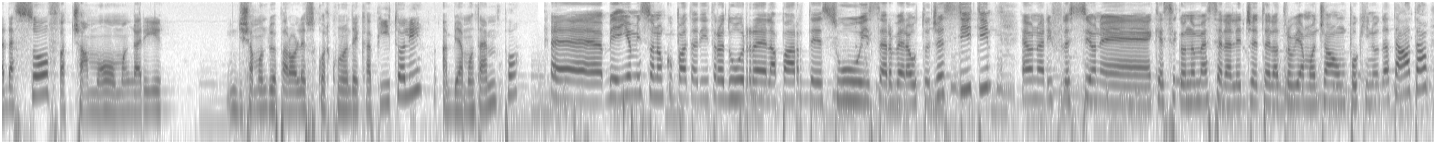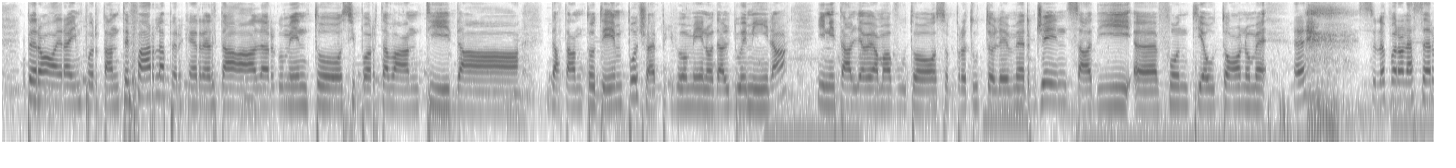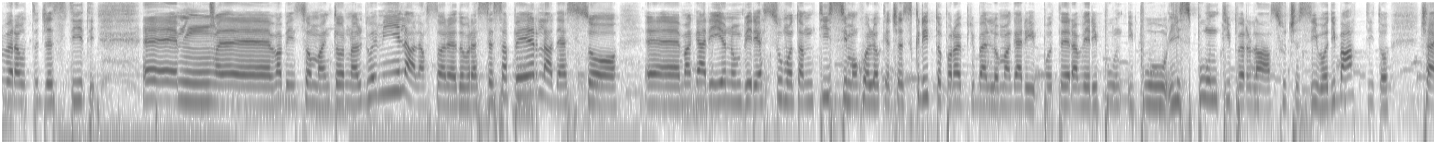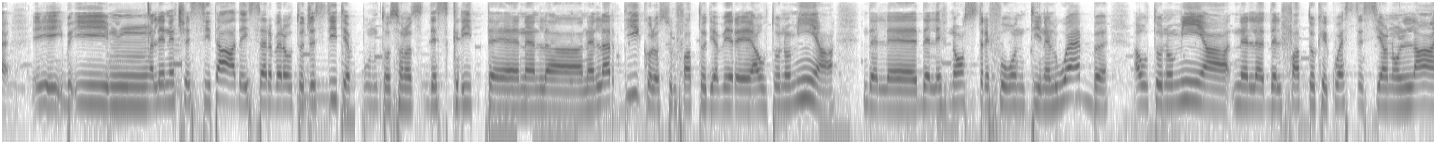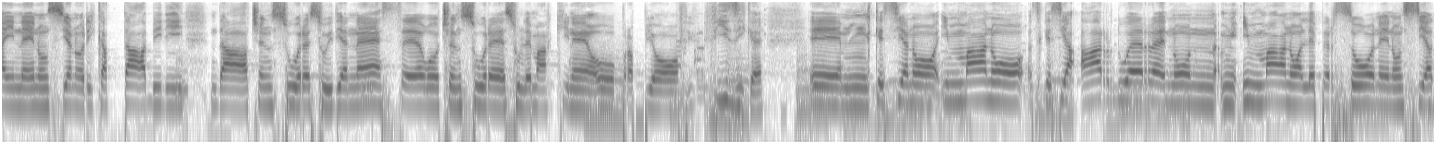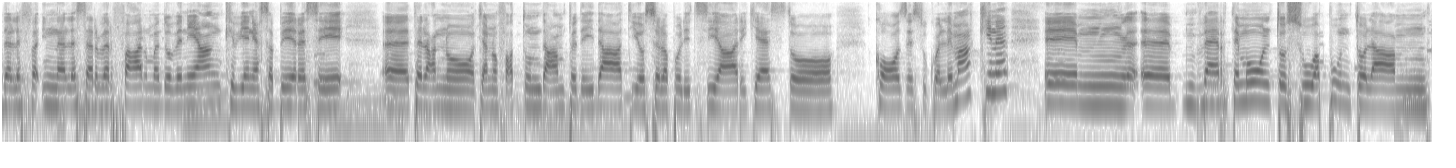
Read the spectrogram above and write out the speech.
adesso facciamo magari diciamo due parole su qualcuno dei capitoli. Abbiamo tempo? Eh, beh, io mi sono occupata di tradurre la parte sui server autogestiti. È una riflessione che secondo me se la leggete la troviamo già un pochino datata, però era importante farla perché in realtà l'argomento si porta avanti da, da tanto tempo, cioè più o meno dal 2000. In Italia avevamo avuto soprattutto l'emergenza di eh, fonti autonome. eh, sulla parola server autogestiti. Ehm, eh, vabbè, insomma, intorno al 2000, la storia dovreste saperla. Adesso eh, magari io non vi riassumo tantissimo quello che c'è scritto, però è più bello magari poter avere i pu- gli spunti per il successivo dibattito. Cioè, i- i- mh, le necessità dei server autogestiti appunto sono descritte nel- nell'articolo sul fatto di avere autonomia delle, delle nostre fonti nel web, autonomia nel- del fatto che queste siano online e non siano siano ricattabili da censure sui DNS o censure sulle macchine o proprio fi- fisiche, ehm, che siano in mano, che sia hardware non in mano alle persone, non sia delle nelle server farm dove neanche vieni a sapere se eh, te l'hanno, ti hanno fatto un dump dei dati o se la polizia ha richiesto cose su quelle macchine, ehm, eh, verte molto su appunto la... Mh,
